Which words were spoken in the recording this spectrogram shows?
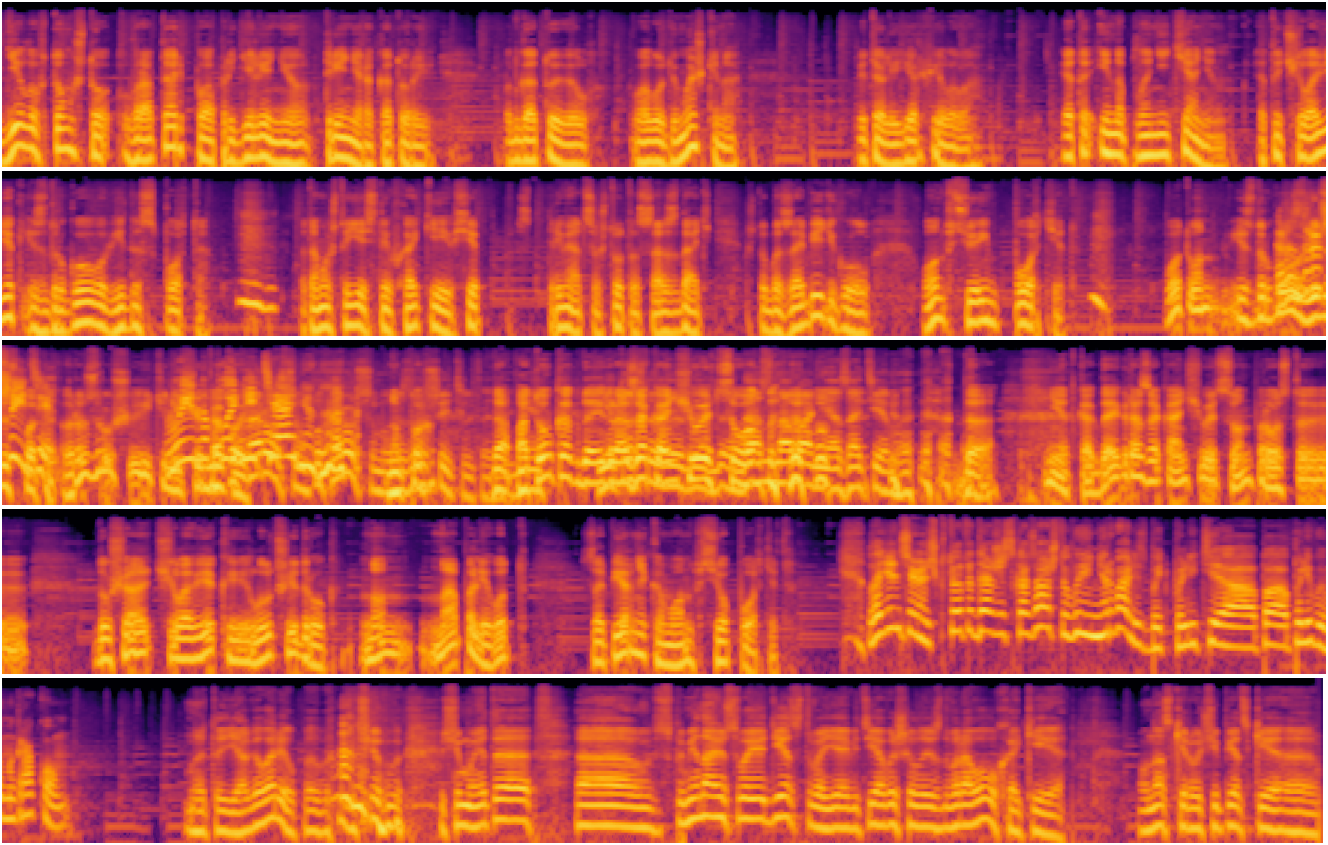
Дело в том, что вратарь по определению тренера, который подготовил Володю Мышкина, Виталия Ерфилова, это инопланетянин. Это человек из другого вида спорта. Потому что если в хоккее все стремятся что-то создать, чтобы забить гол, он все им портит. Вот он из другого вида Разрушитель. спорта. Разрушитель. Вы еще инопланетянин. По-хорошему, По-хорошему, Ну, по- разрушитель-то. Да, Не- потом, когда не игра то, заканчивается, до, он... До основания, а затем. Да. Нет, когда игра заканчивается, он просто душа человека и лучший друг. Но Наполе, вот соперником он все портит. Владимир Семенович, кто-то даже сказал, что вы не рвались быть полите- а, по- полевым игроком. Ну, это я говорил. Почему? Почему? Это э, вспоминаю свое детство. Я ведь я вышел из дворового хоккея. У нас в Кирово-Чепецке, э,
